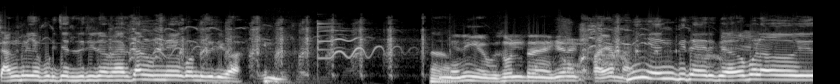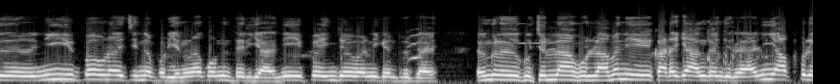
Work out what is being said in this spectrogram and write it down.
சங்கிலியை பிடிச்சிட்டு திரிகிற மாதிரி தான் உண்மையும் கொண்டு திரிவா. நீங்க எனக்கு பயமா? நீ எங்கிட்ட இருக்க எவ்வளவு நீ இப்ப உனக்கு சின்ன படி உனக்கு ஒண்ணும் தெரியாது நீ இப்ப என்ஜாய் பண்ணிக்கிட்டு இருக்க எங்களுக்கு சொல்லாம கொள்ளாம நீ கடைக்கு அங்க இங்க நீ அப்படி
